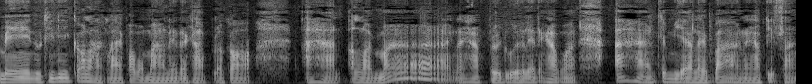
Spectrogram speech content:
เมนูที่นี่ก็หลากหลายพอประมาณเลยนะครับ แล้วก็อาหารอร่อยมากนะครับ ไปดูกันเลยนะครับว่าอาหารจะมีอะไรบ้างนะครับที่สั่ง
